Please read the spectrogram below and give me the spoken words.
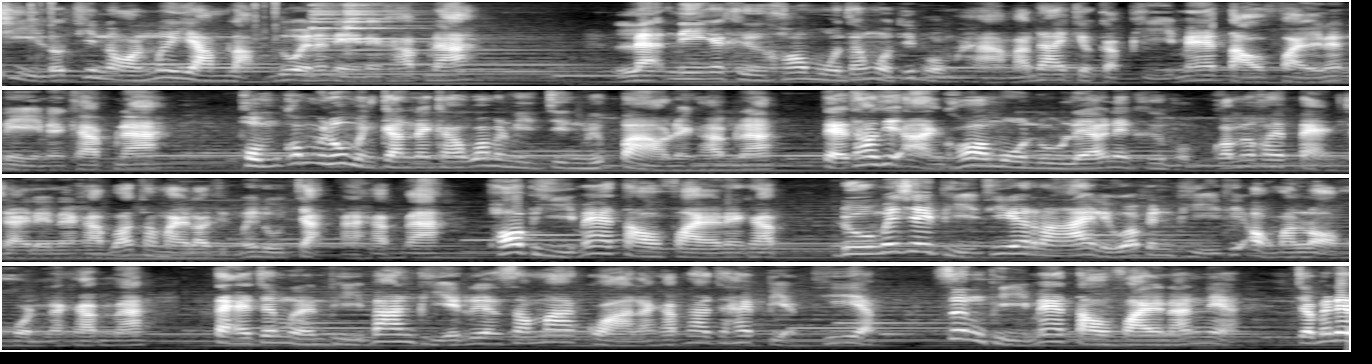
ฉี่รถที่นอนเมื่อยามหลับด้วยนั่นเองนะครับนะและนี่ก็คือข้อมูลทั้งหมดที่ผมหามาได้เกี่ยวกับผีแม่เตาไฟนั่นเองนะครับนะ ผมก็ไม่รู้เหมือนกันนะครับว่ามันมีจริงหรือเปล่านะครับนะแต่เท่าที่อ่านข้อมูลดูแล้วเนี่ยคือผมก็ไม่ค่อยแปลกใจเลยนะครับ ว่าทำไมเราถึงไม่รู้จักนะครับนะเพราะผีแม่เตาไฟนะครับดูไม่ใช่ผีที่ร้ายหรือว่าเป็นผีที่ออกมาหลอกคนนะครับนะแต่จะเหมือนผีบ้านผีเรือนซะมากกว่านะครับถ้าจะให้เปรียบเทียบ ซึ่งผีแม่เตาไฟนั้นเนี่ยจะไม่ได้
